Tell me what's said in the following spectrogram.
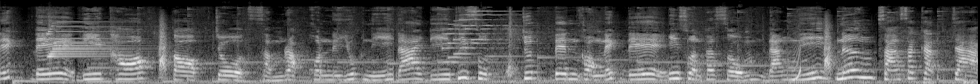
Next Day Detox ตอบโจทย์สำหรับคนในยุคนี้ได้ดีที่สุดจุดเด่นของ Next Day มีส่วนผสมดังนี้ 1. สารสกัดจาก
